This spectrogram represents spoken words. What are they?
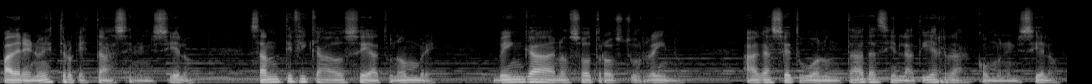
Padre nuestro que estás en el cielo, santificado sea tu nombre, venga a nosotros tu reino, hágase tu voluntad así en la tierra como en el cielo.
